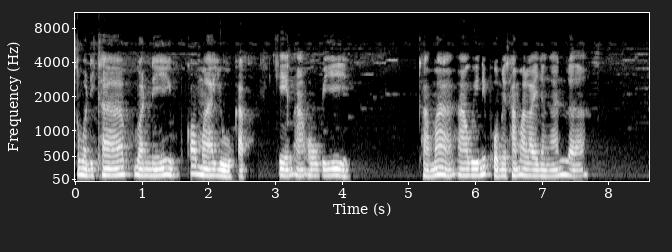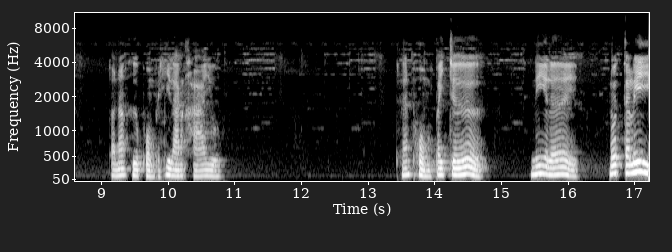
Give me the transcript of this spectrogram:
สวัสดีครับ วันนี้ก็มาอยู่กับเกม ROV ถามว่า ROV นี่ผมจะทำอะไรอย่างนั้นเหรอ ตอนนั้นคือผมไปที่ร้านค้าอยู่ฉะนั้นผมไปเจอ นี่เลยลอตเตอรี่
